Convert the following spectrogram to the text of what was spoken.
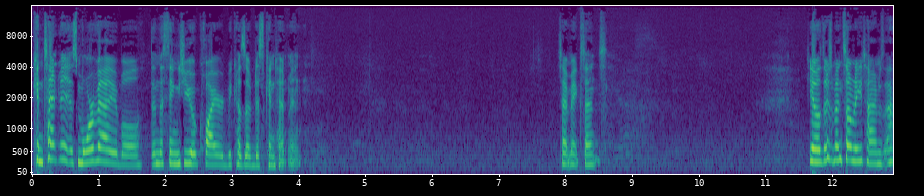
Contentment is more valuable than the things you acquired because of discontentment. Does that make sense? You know, there's been so many times, I,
